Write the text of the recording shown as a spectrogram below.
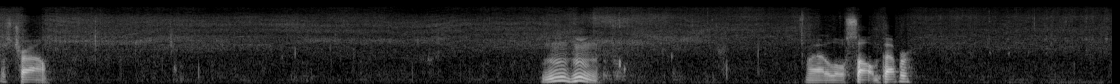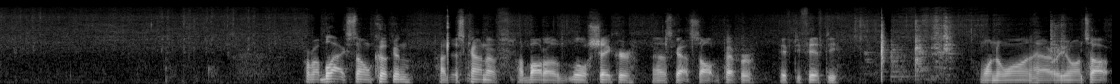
Let's try them. Mm-hmm. Add a little salt and pepper. For my Blackstone cooking, I just kind of, I bought a little shaker that's got salt and pepper 50-50. One to one, however you want to talk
